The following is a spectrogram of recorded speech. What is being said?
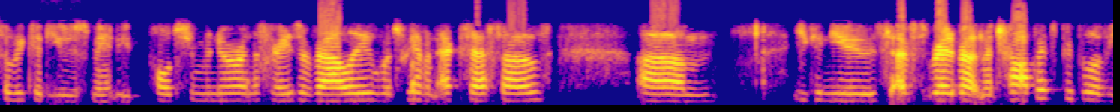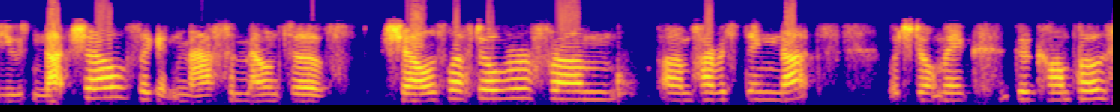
so we could use maybe poultry manure in the Fraser Valley, which we have an excess of. Um, you can use, I've read about in the tropics, people have used nut shells. They get mass amounts of shells left over from um, harvesting nuts, which don't make good compost,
